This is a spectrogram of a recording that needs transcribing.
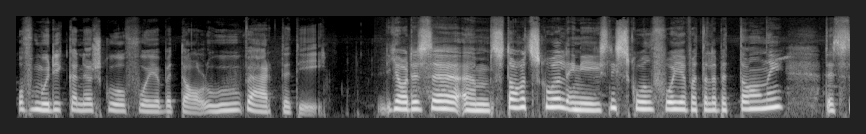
of moet die kinders skoolfooie betaal? Hoe werk dit hier? Ja, dis 'n um, staatskool en hier is nie skoolfooie wat hulle betaal nie. Dis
